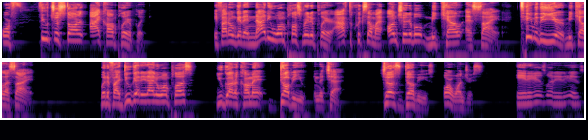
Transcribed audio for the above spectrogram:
or Future Star Icon Player Pick. If I don't get a 91 plus rated player, I have to quick sell my untradeable Mikel Essien. Team of the Year, Mikel Essien. But if I do get a 91 plus, you gotta comment W in the chat. Just W's or wonders. It is what it is.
